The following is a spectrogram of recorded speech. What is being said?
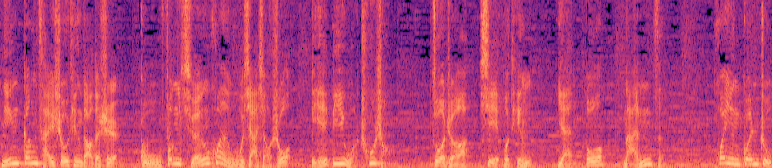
您刚才收听到的是古风玄幻武侠小说《别逼我出手》，作者谢不停，演播男子。欢迎关注、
